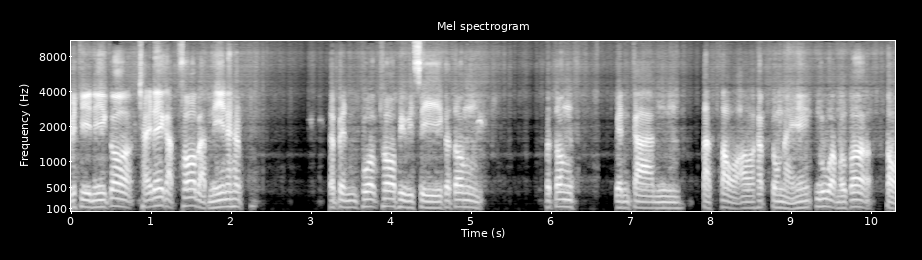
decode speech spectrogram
วิธีนี้ก็ใช้ได้กับท่อแบบนี้นะครับถ้าเป็นพวกท่อ PVC ก็ต้องก็ต้อง เป็นการตัดต่อเอาครับ ตรงไหนรั่วเราก็ต่อ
